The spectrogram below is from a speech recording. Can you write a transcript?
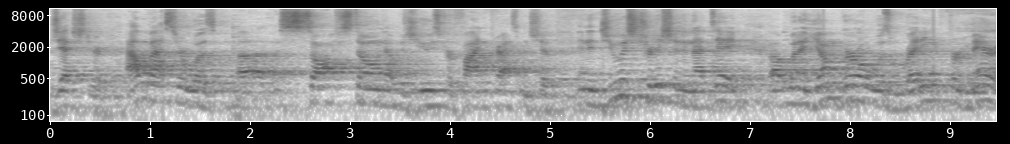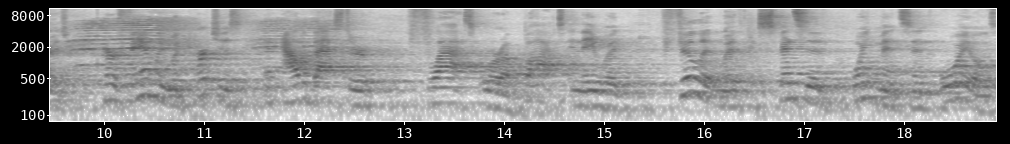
gesture. Alabaster was a, soft stone that was used for fine craftsmanship. And in Jewish tradition in that day, uh, when a young girl was ready for marriage, her family would purchase an alabaster flask or a box and they would fill it with expensive ointments and oils.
